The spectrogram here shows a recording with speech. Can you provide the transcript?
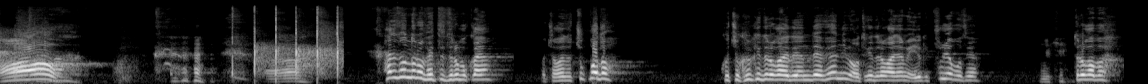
아우 한 손으로 배트 들어볼까요? 그렇죠 그래서 쭉 뻗어. 그렇죠 그렇게 들어가야 되는데 회원님이 어떻게 들어가냐면 이렇게 풀려보세요. 이렇게. 들어가 봐.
